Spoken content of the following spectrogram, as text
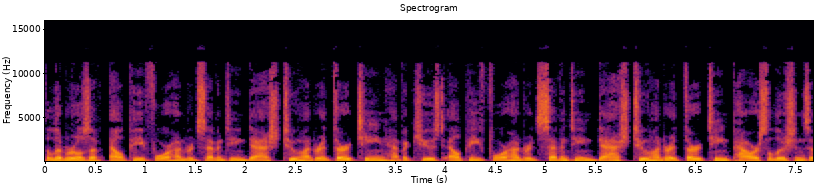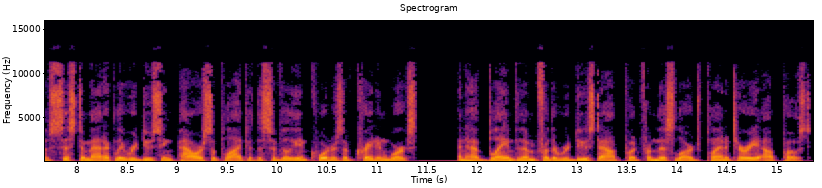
The Liberals of LP 417 213 have accused LP 417 213 Power Solutions of systematically reducing power supply to the civilian quarters of Creighton Works, and have blamed them for the reduced output from this large planetary outpost.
